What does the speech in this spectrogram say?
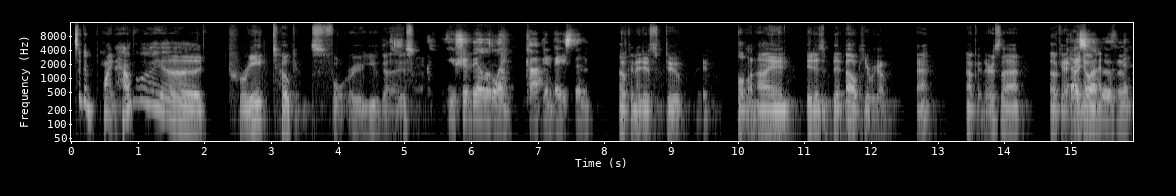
that's a good point. How do I uh create tokens for you guys? you should be able to like copy and paste them. Oh, can I just do? Hold on. I it has been. Oh, here we go. That. Okay, there's that. Okay, But I, I still don't. have Ha- movement.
